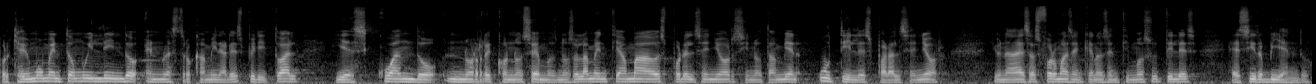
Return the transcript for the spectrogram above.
porque hay un momento muy lindo en nuestro caminar espiritual y es cuando nos reconocemos no solamente amados por el Señor, sino también útiles para el Señor. Y una de esas formas en que nos sentimos útiles es sirviendo.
